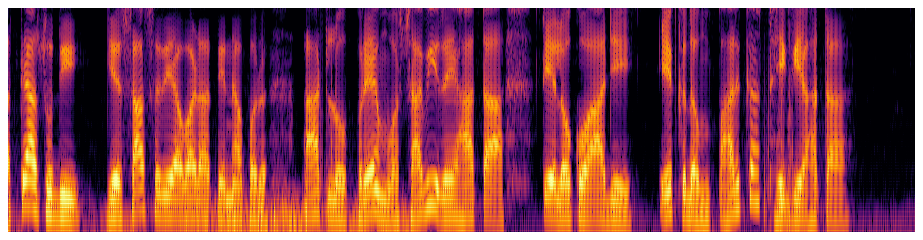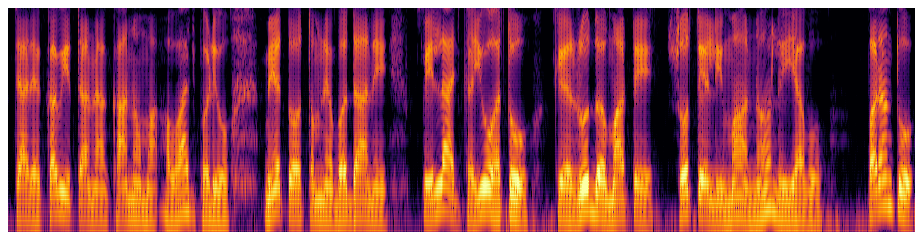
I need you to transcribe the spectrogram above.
અત્યાર સુધી જે સાસરિયાવાળા તેના પર આટલો પ્રેમ વસાવી રહ્યા હતા, તે લોકો આજે એકદમ પારકા થઈ ગયા હતા. ત્યારે કવિતાના કાનોમાં અવાજ પડ્યો. મેં તો તમને બધાને પહેલાં જ કહ્યું હતું કે રુદ્ર માટે સોતેલી માં ન લઈ આવો. પરંતુ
